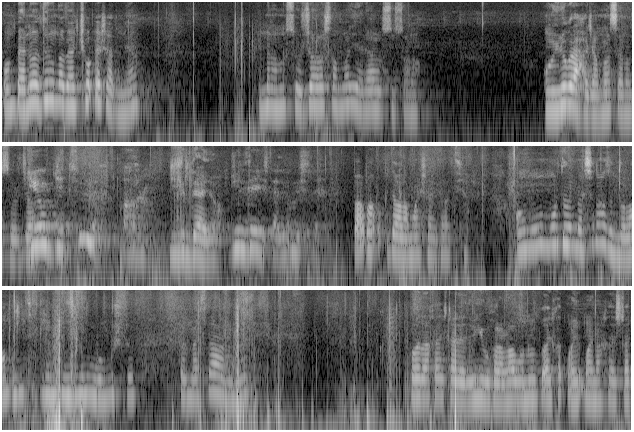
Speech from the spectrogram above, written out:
Oğlum ben öldürün de ben çok yaşadım ya. Hemen ana sorucu alırsan var ya helal olsun sana. Oyunu bırakacağım lan sana sorucu. Yıl gitsin de. Gilde ya. Gül de işte. İşte. Bak bak bir daha lama işareti atıyor. Ama onun burada ölmesi lazımdı lan. Bin bin bin bin vurmuştu. Ölmesi lazımdı. Bu arada arkadaşlar dediğim gibi kanala olup like atmayı unutmayın arkadaşlar.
